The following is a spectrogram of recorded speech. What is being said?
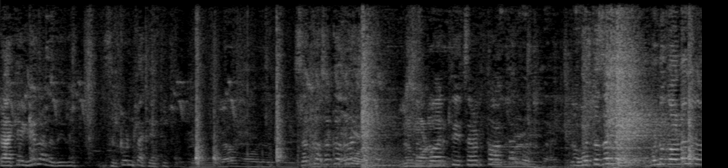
टाके घे ना तिथे सरकून टाके सरक सरक सरक वरती चढतो आता होतं झालं बंडू काढला ना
